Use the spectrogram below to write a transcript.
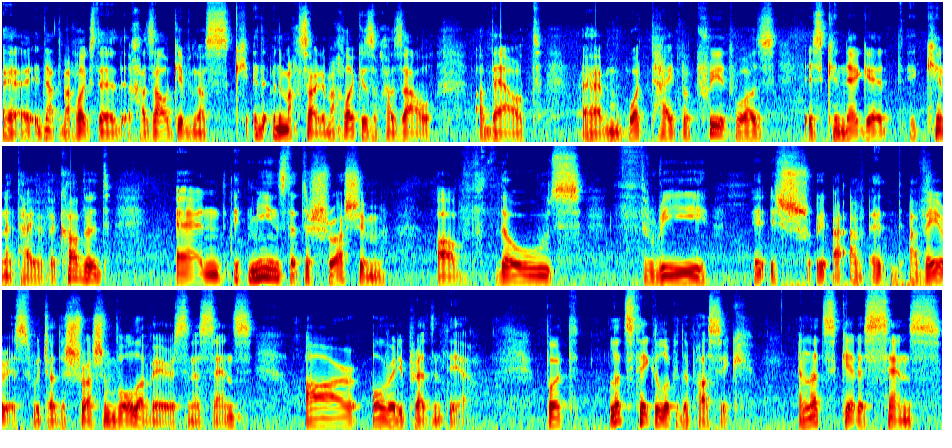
uh, not the Machlokes, the, the Chazal giving us, the, sorry, the Machlokes of Chazal about um, what type of pri it was is keneged kinatayv v'kavod, and it means that the shroshim of those three averis, which are the shroshim of all averis in a sense, are already present there. But let's take a look at the pasuk, and let's get a sense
